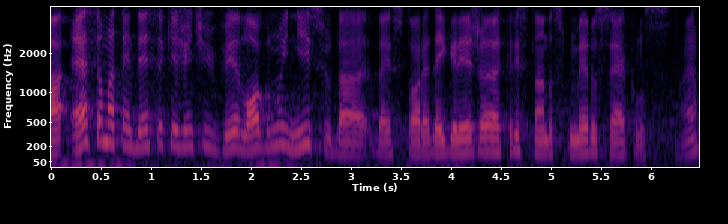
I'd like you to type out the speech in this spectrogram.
Ah, essa é uma tendência que a gente vê logo no início da, da história da igreja cristã dos primeiros séculos, né?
